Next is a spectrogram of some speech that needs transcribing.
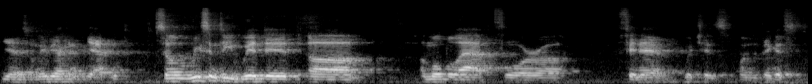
Yeah, so maybe I can, yeah. So recently we did uh, a mobile app for uh, Finnair, which is one of the biggest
